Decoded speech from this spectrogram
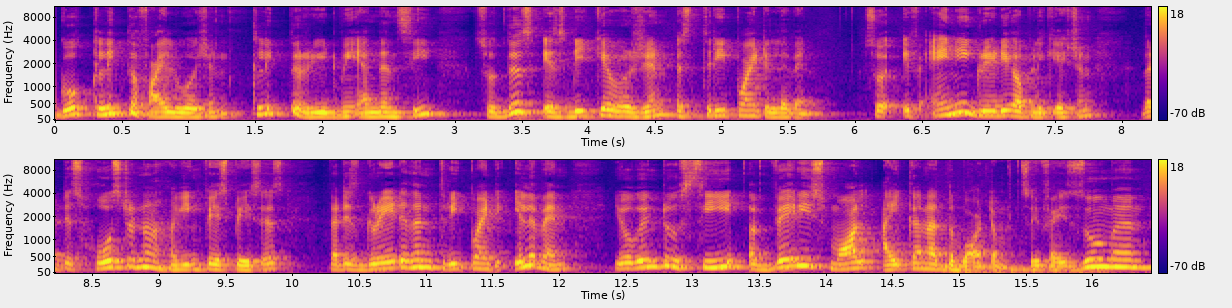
go click the file version, click the readme and then see so this SDK version is 3.11. So if any Gradio application that is hosted on Hugging Face Spaces that is greater than 3.11, you're going to see a very small icon at the bottom. So if I zoom in,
